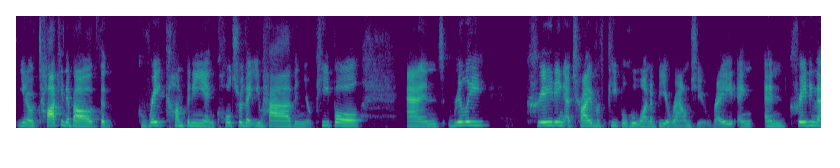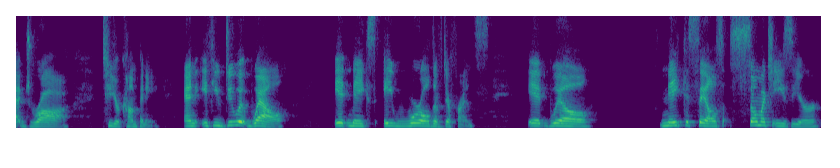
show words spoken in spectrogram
you know, talking about the great company and culture that you have and your people, and really creating a tribe of people who want to be around you, right? And and creating that draw to your company. And if you do it well, it makes a world of difference. It will make sales so much easier.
